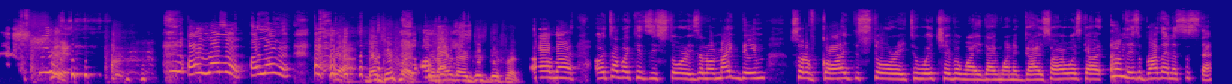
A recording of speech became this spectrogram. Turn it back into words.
shit. I love it. I love it. Yeah, they're different. You know, they're just different. Oh my! I tell my kids these stories and I make them sort of guide the story to whichever way they want to go. So I always go, there's a brother and a sister,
